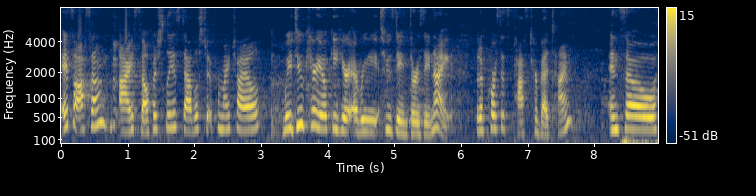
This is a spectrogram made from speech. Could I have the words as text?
It's awesome. I selfishly established it for my child. We do karaoke here every Tuesday and Thursday night, but of course, it's past her bedtime. And so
